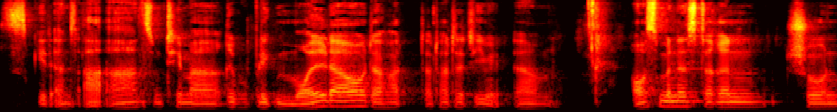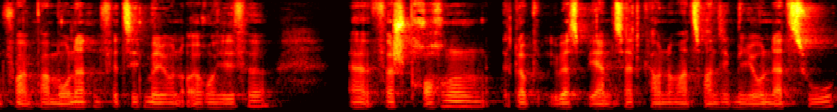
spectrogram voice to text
Es geht ans AA zum Thema Republik Moldau. Da hat, dort hatte die ähm, Außenministerin schon vor ein paar Monaten 40 Millionen Euro Hilfe äh, versprochen. Ich glaube, über das BMZ kamen nochmal 20 Millionen dazu.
